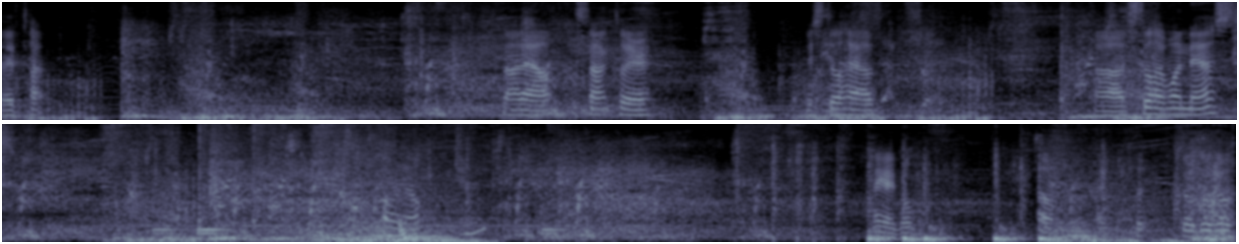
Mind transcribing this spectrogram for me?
They have top. Not out. It's not clear. They still have. Uh, still have one nest. Oh no. I gotta go. Oh, put, go, go, go.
